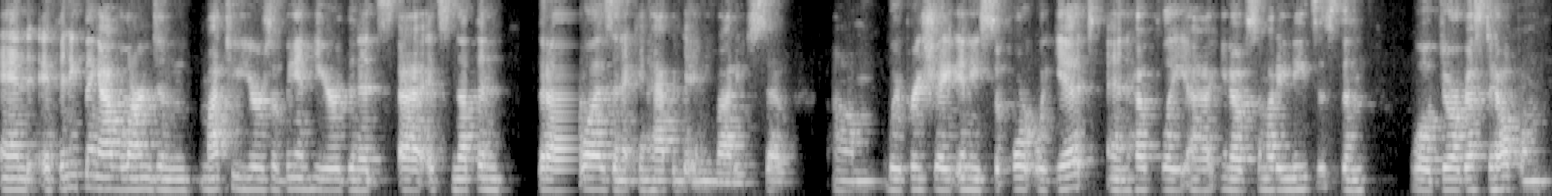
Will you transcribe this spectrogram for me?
And if anything I've learned in my two years of being here, then it's uh, it's nothing that I was, and it can happen to anybody. So um, we appreciate any support we get, and hopefully, uh, you know, if somebody needs us, then we'll do our best to help them.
